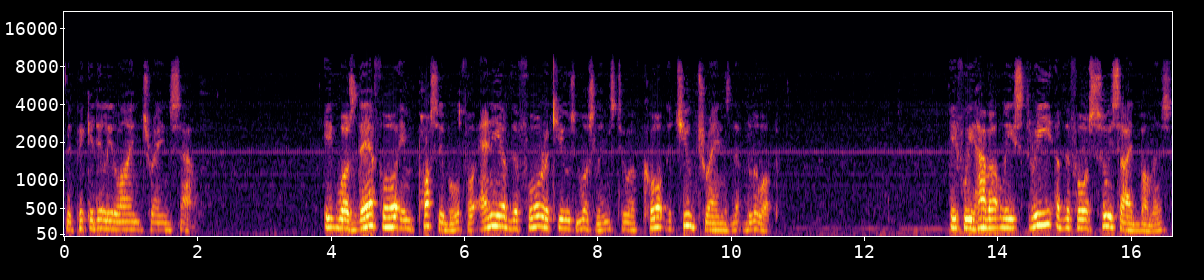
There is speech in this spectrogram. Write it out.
the Piccadilly Line train south. It was therefore impossible for any of the four accused Muslims to have caught the tube trains that blew up. If we have at least three of the four suicide bombers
